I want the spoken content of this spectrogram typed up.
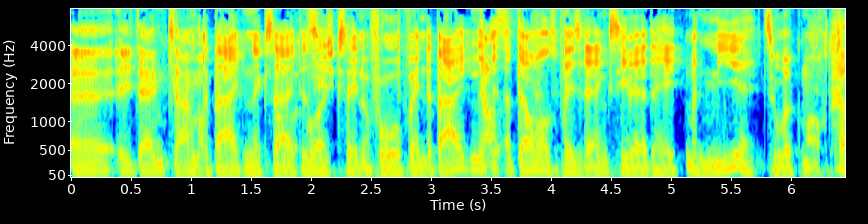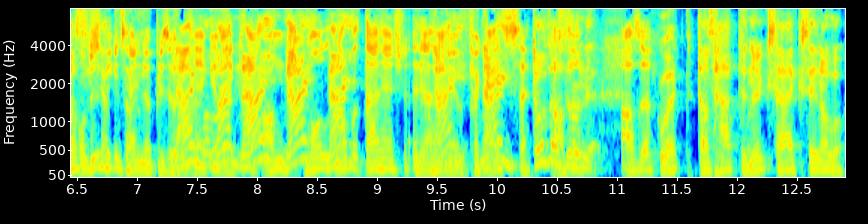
äh, in dem Zusammenhang. Und der Biden hat gesagt, es ist xenophob. Wenn der Biden das, damals Präsident gewesen wäre, hätte man nie zugemacht. Und übrigens habe ich noch etwas nein, sagen, Moment, nein, Angst. Nein, mal, nein, das hast, das nein, vergessen. Nein, das also, also, gut. Das hat er nicht gesagt, Xenovo.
